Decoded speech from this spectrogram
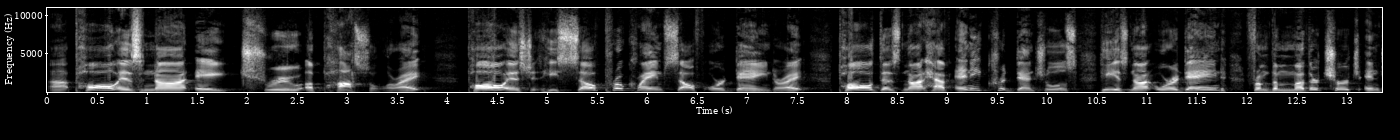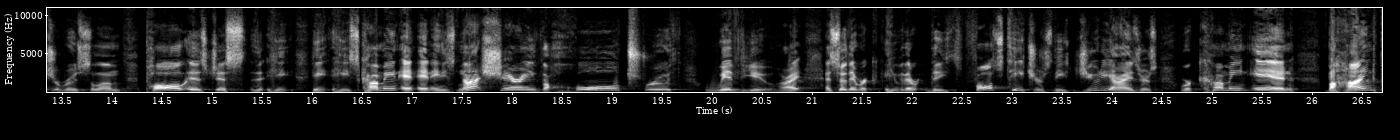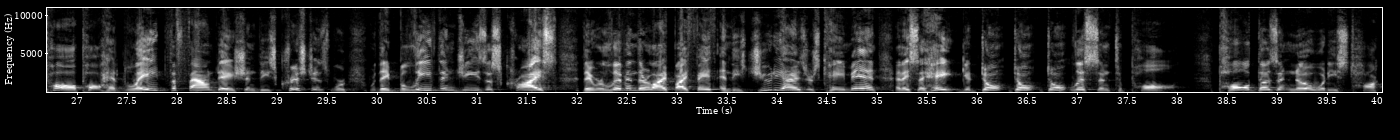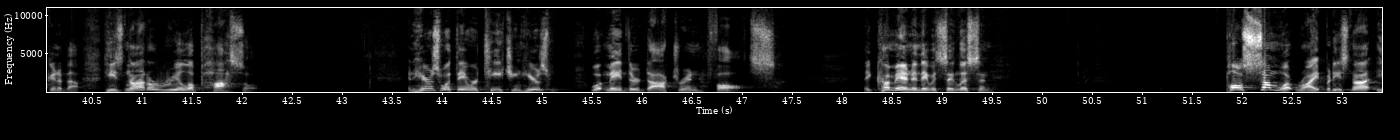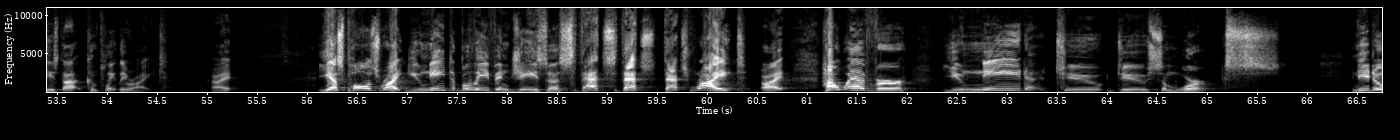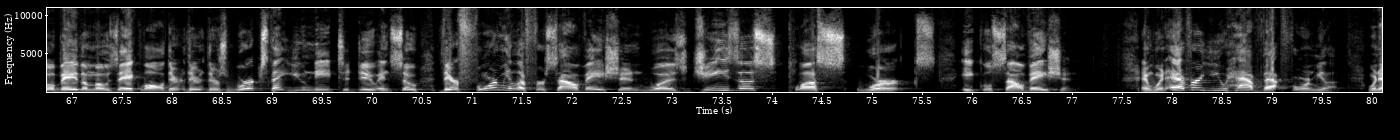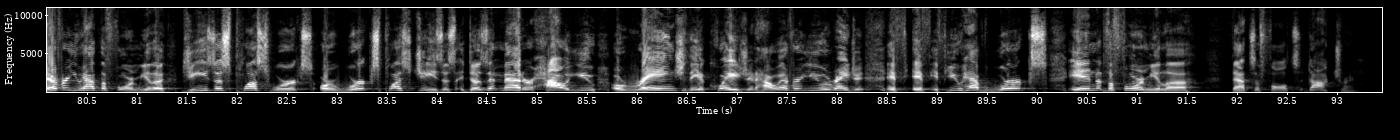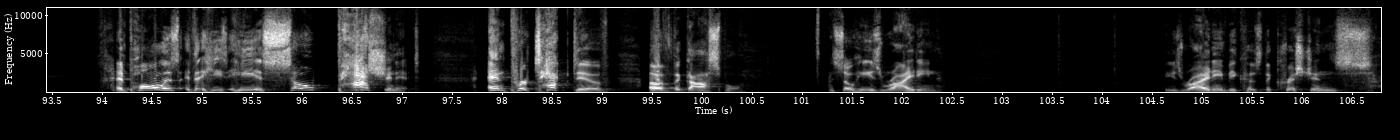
Uh, Paul is not a true apostle, all right? Paul is just, he's self proclaimed, self ordained, all right? Paul does not have any credentials. He is not ordained from the mother church in Jerusalem. Paul is just, he, he, he's coming and, and he's not sharing the whole truth with you, right? And so they were, he, they were, these false teachers, these Judaizers, were coming in behind Paul. Paul had laid the foundation. These Christians were, they believed in Jesus Christ. They were living their life by faith. And these Judaizers came in and they said, hey, don't, don't, don't listen to Paul. Paul doesn't know what he's talking about. He's not a real apostle. And here's what they were teaching. Here's what made their doctrine false. They come in and they would say, listen, Paul's somewhat right, but he's not, he's not completely right. All right? Yes, Paul's right. You need to believe in Jesus. That's, that's, that's right. All right? However, you need to do some works. Need to obey the Mosaic law. There, there, there's works that you need to do. And so their formula for salvation was Jesus plus works equals salvation. And whenever you have that formula, Whenever you have the formula Jesus plus works or works plus Jesus, it doesn't matter how you arrange the equation, however you arrange it, if, if, if you have works in the formula, that's a false doctrine. And Paul is he, he is so passionate and protective of the gospel. And so he's writing. He's writing because the Christians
